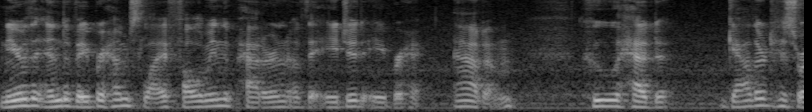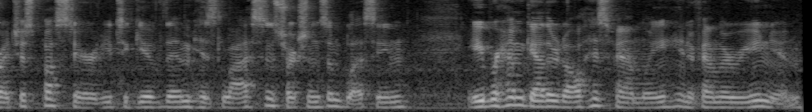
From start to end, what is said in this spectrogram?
near the end of Abraham's life, following the pattern of the aged Abraham, Adam, who had gathered his righteous posterity to give them his last instructions and blessing. Abraham gathered all his family in a family reunion.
